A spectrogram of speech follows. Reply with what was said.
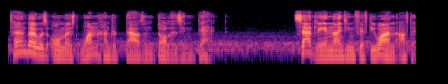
Turnbo was almost $100,000 in debt. Sadly, in 1951, after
